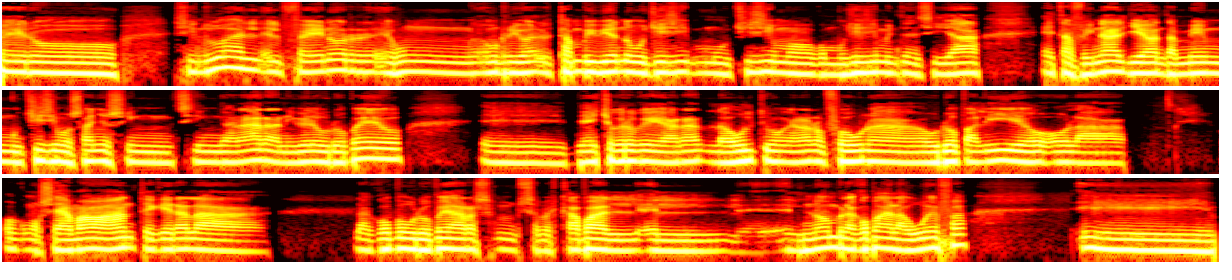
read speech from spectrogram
pero sin duda el, el es un, un, rival, están viviendo muchísimo, muchísimo, con muchísima intensidad esta final, llevan también muchísimos años sin, sin ganar a nivel europeo, eh, de hecho creo que ganar, la última que ganaron fue una Europa League o, la, o como se llamaba antes, que era la, la Copa Europea, ahora se, se me escapa el, el, el, nombre, la Copa de la UEFA, eh,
